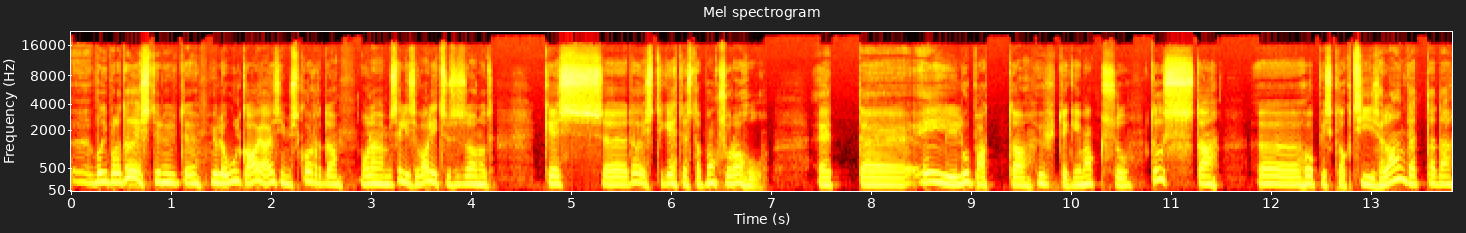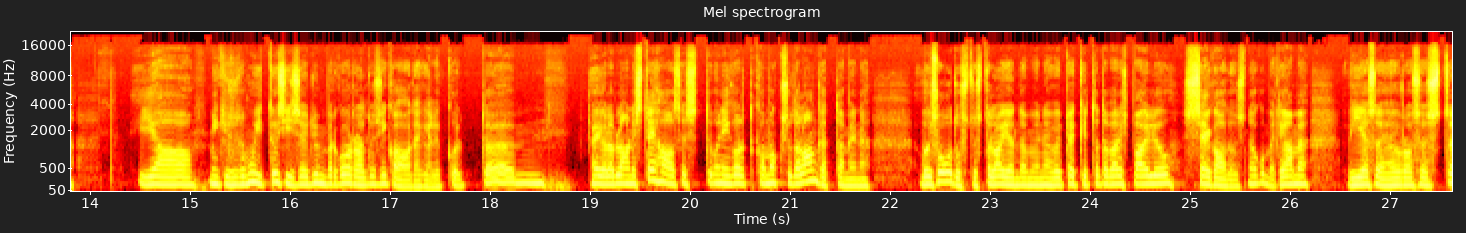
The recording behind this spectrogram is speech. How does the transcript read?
võib-olla tõesti nüüd üle hulga aja esimest korda oleme me sellise valitsuse saanud, kes äh, tõesti kehtestab maksurahu. et ei lubata ühtegi maksu tõsta, hoopiski aktsiise langetada ja mingisuguseid muid tõsiseid ümberkorraldusi ka tegelikult ei ole plaanis teha, sest mõnikord ka maksude langetamine või soodustuste laiendamine võib tekitada päris palju segadust, nagu me teame viiesaja eurosest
